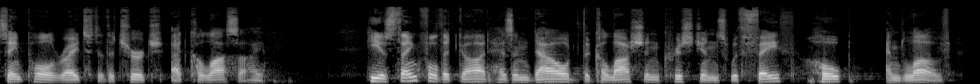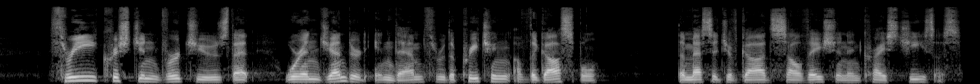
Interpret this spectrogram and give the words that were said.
St. Paul writes to the church at Colossae He is thankful that God has endowed the Colossian Christians with faith, hope, and love, three Christian virtues that were engendered in them through the preaching of the gospel, the message of God's salvation in Christ Jesus.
